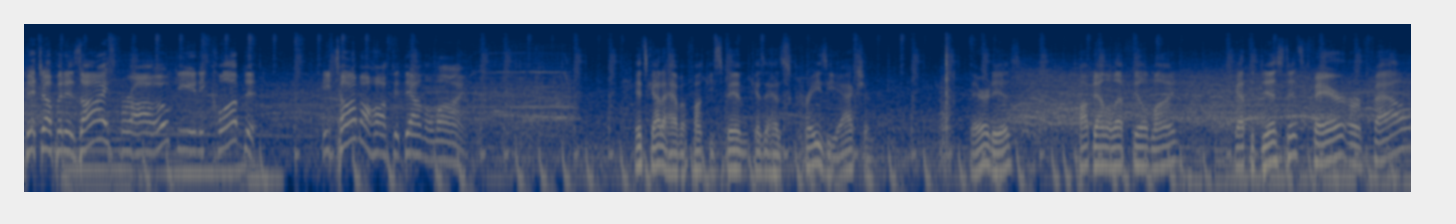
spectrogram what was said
Pitch up in his eyes for Aoki, and he clubbed it. He tomahawked it down the line. It's got to have a funky spin because it has crazy action. There it is. Pop down the left field line. Got the distance, fair or foul,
